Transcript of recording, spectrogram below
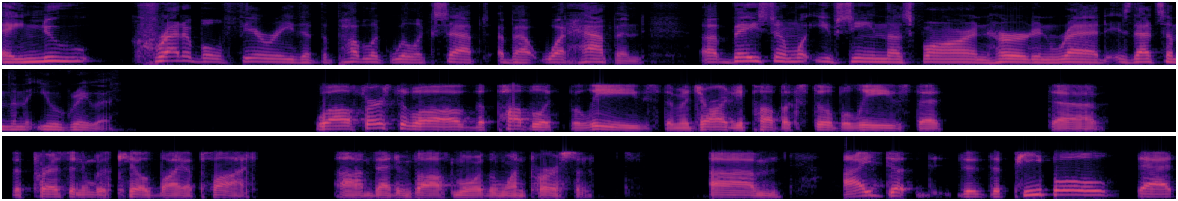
a new credible theory that the public will accept about what happened. Uh, based on what you've seen thus far and heard and read, is that something that you agree with? Well, first of all, the public believes, the majority of the public still believes that the, the president was killed by a plot um, that involved more than one person. Um, I do, the the people that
